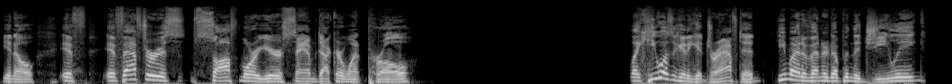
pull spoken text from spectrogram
you know if if after his sophomore year Sam Dekker went pro like he wasn't going to get drafted. He might have ended up in the G League,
